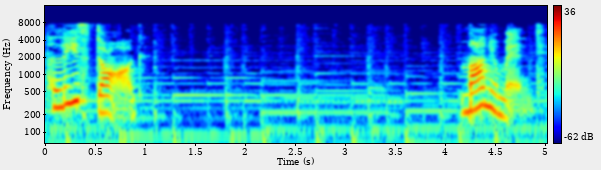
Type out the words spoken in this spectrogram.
Police dog. Monument.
